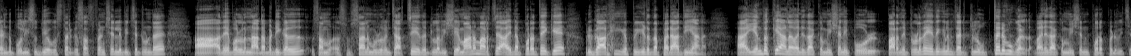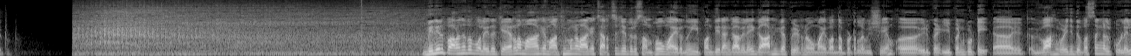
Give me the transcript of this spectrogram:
രണ്ട് പോലീസ് ഉദ്യോഗസ്ഥർക്ക് സസ്പെൻഷൻ ലഭിച്ചിട്ടുണ്ട്. അതേപോലുള്ള നടപടികൾ സംസ്ഥാനം മുഴുവൻ ചർച്ച ചെയ്തിട്ടുള്ള വിഷയമാണ്. മറിച്ച് അതിനപ്പുറത്തേക്ക് ഒരു ഗാർഹിക പീഡന പരാതിയാണ്. എന്തൊക്കെയാണ് വനിതാ കമ്മീഷൻ ഇപ്പോൾ പറഞ്ഞിട്ടുള്ളത്? ഏതെങ്കിലും തരത്തിലുള്ള ഉത്തരവുകൾ വനിതാ കമ്മീഷൻ പുറപ്പെടുവിച്ചിട്ടുണ്ട്. ബിനിൽ പറഞ്ഞതുപോലെ ഇത് കേരളമാകെ മാധ്യമങ്ങളാകെ ചർച്ച ചെയ്തൊരു സംഭവമായിരുന്നു ഈ പന്തീരങ്കാവിലെ ഗാർഹിക പീഡനവുമായി ബന്ധപ്പെട്ടുള്ള വിഷയം. ഈ പെൺകുട്ടി വിവാഹം കഴിഞ്ഞ ദിവസങ്ങൾക്കുള്ളിൽ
